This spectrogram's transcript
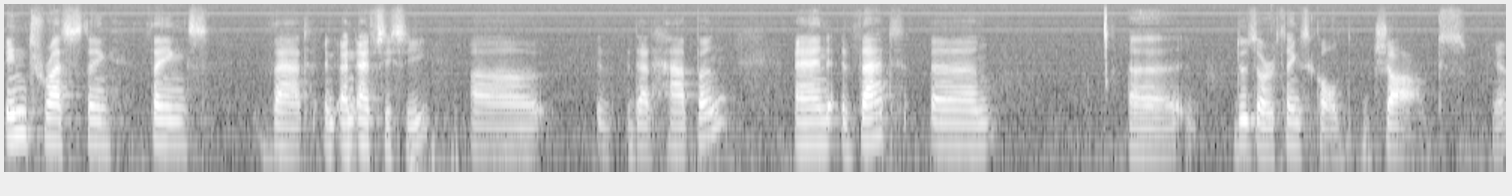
interesting things that, an, FCC, uh, that happen. And that, um, uh, those are things called jogs. Yeah?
